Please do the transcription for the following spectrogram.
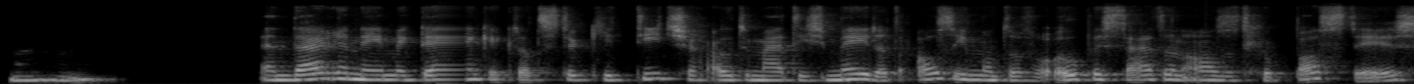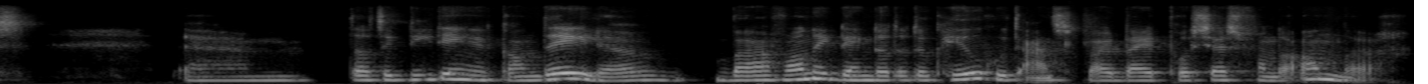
Mm-hmm. En daarin neem ik denk ik dat stukje teacher automatisch mee. Dat als iemand ervoor open staat en als het gepast is, um, dat ik die dingen kan delen waarvan ik denk dat het ook heel goed aansluit bij het proces van de ander.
